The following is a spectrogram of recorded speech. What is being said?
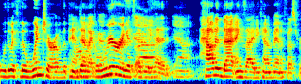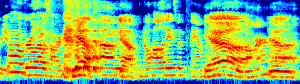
with, with the winter of the pandemic Oh rearing its Yeah. ugly head, Yeah. how did that anxiety kind of manifest for you? Oh, girl, that was hard. Yeah. um, you Yeah. know, no holidays with family. Yeah. That was a bummer. Yeah. Uh,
